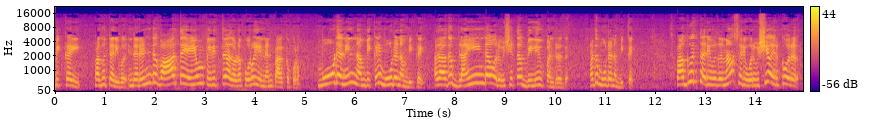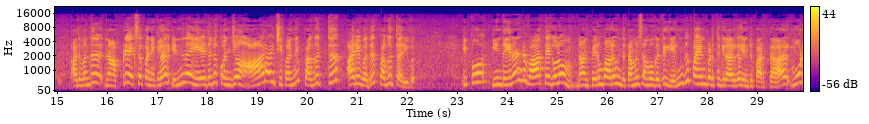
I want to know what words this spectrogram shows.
நம்பிக்கை பகுத்தறிவு இந்த ரெண்டு வார்த்தையையும் பிரித்து அதோட பொருள் என்னன்னு பார்க்க போகிறோம் மூடனின் நம்பிக்கை மூட நம்பிக்கை. அதாவது பிளைண்டாக ஒரு விஷயத்த பிலீவ் பண்ணுறது அது மூட நம்பிக்கை. பகுத்தறிவுதுன்னா சரி ஒரு விஷயம் இருக்கு ஒரு அது வந்து நான் அப்படியே அக்செப்ட் பண்ணிக்கல என்ன ஏதுன்னு கொஞ்சம் ஆராய்ச்சி பண்ணி பகுத்து அறிவது பகுத்தறிவு. இப்போ இந்த இரண்டு வார்த்தைகளும் நான் பெரும்பாலும் இந்த தமிழ் சமூகத்தில் எங்கு பயன்படுத்துகிறார்கள் என்று பார்த்தால் மூட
